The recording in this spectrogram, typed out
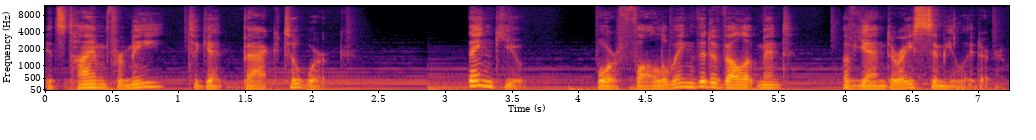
it's time for me to get back to work. Thank you for following the development of Yandere Simulator.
